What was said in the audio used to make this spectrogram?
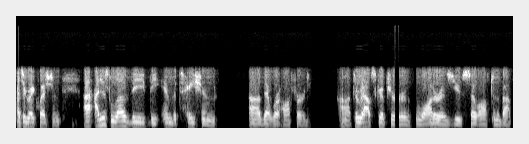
That's a great question. I, I just love the the invitation uh, that we're offered uh, throughout Scripture. Water is used so often about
